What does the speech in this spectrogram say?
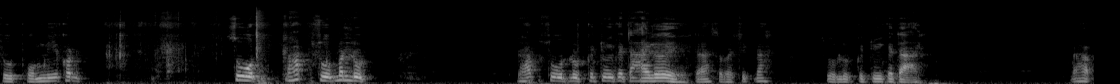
สูตรผมนี้ค่อนสูตรนะครับ สูตรมันหลุดนะครับ สูตรหลุดกระจุยกระจายเลยนะสมาชิกนะ สูตรหลุดกระจุยกระจาย นะครับ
